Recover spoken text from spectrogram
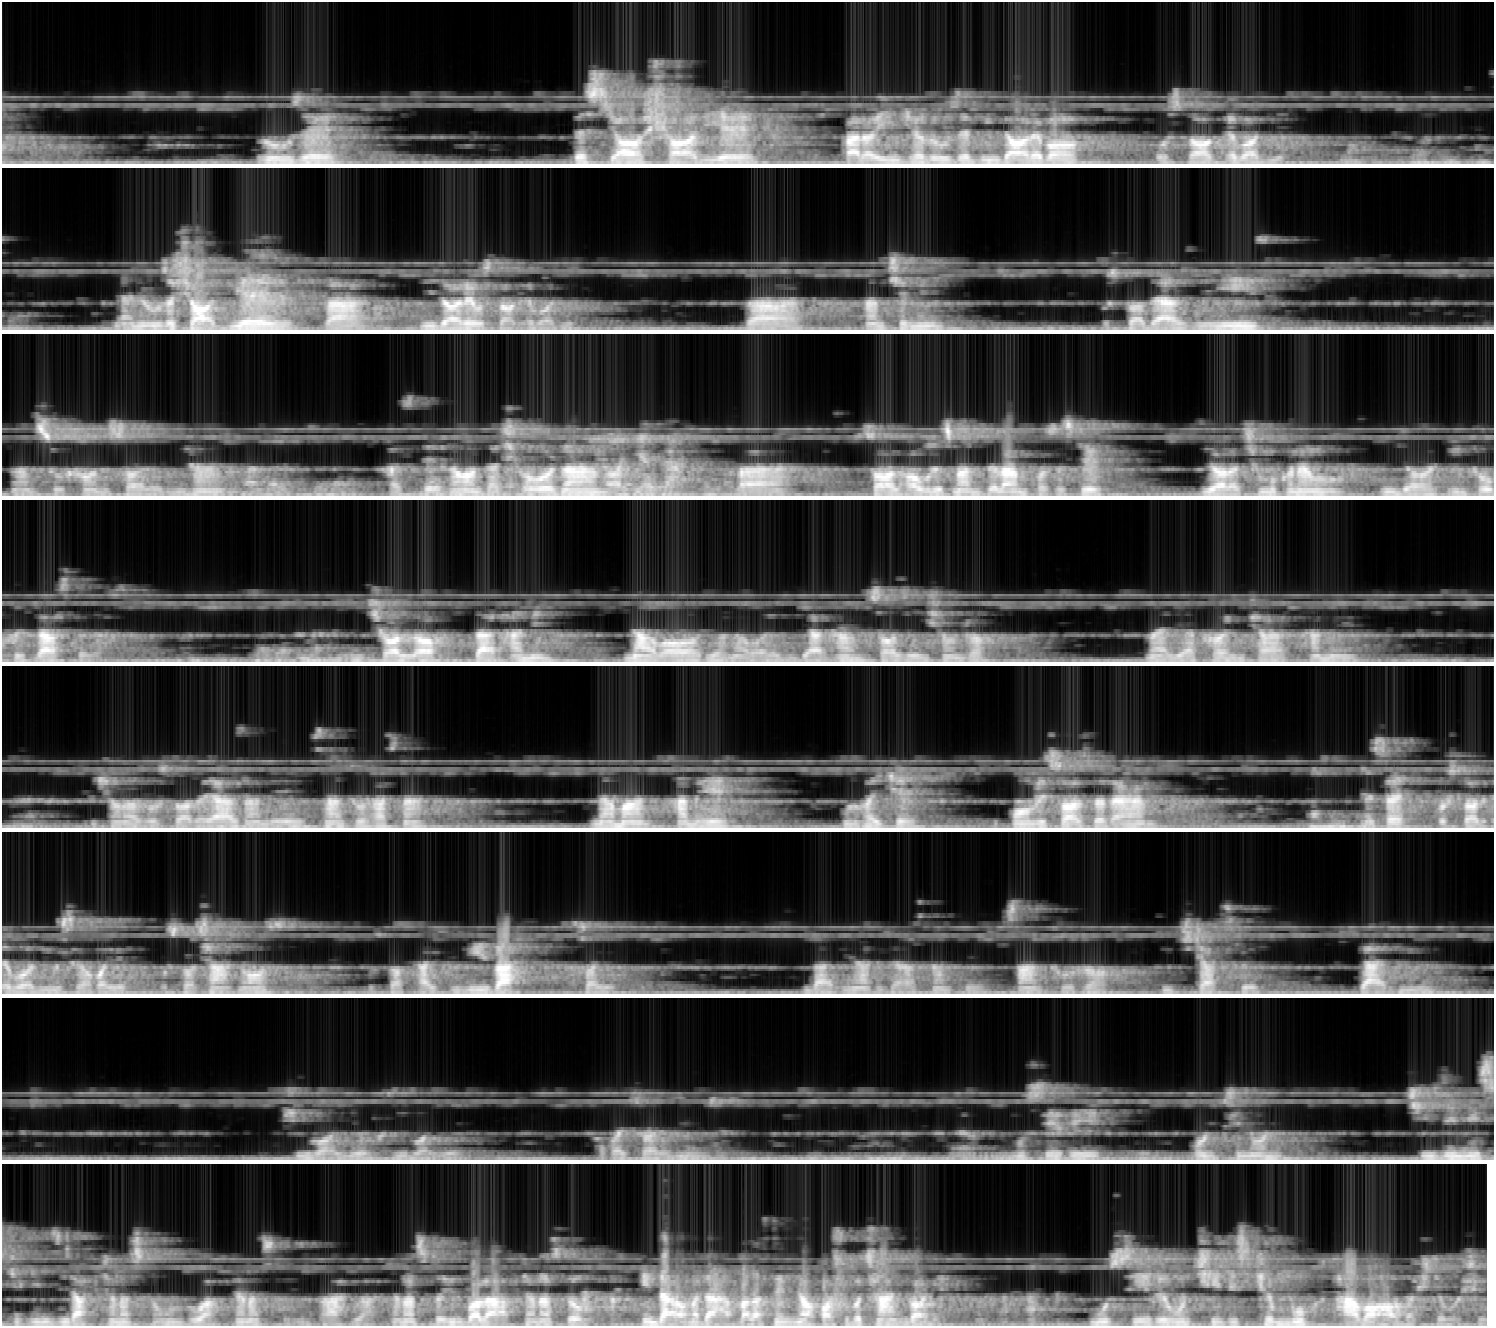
روز بسیار شادیه برای اینکه روز دیدار با استاد عبادیه. یعنی روز شادیه و دیدار استاد عبادی و همچنین استاد عزیز منصور خان سارمی هم از تهران تشریف آوردن و سالها بود از منزلم خواست که زیارتشون بکنم و اینجا این توفیق دست داده انشالله در همین نوار یا نوار دیگر هم ساز ایشان را معیت خواهیم کرد. همه ایشان از استادای ارزنده سنتور هستن نه من همه اونهایی که عمری ساز دادن مثل استاد عبادی مثل آقای استاد چهناز استاد تجمیلی و سایر. در این نتیجه هستم که سنتور را هیچ کس به گرمی شیوایی و زیبایی آقای سارمی موسیقی اون چنون چیزی نیست که این زیر افکن است و اون رو افکن است و این پهلو افکن است و این بالا افکن است و این در آمده اول است این ناقاشو با چنگاله موسیقی اون چیزی است که محتوا داشته باشه.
